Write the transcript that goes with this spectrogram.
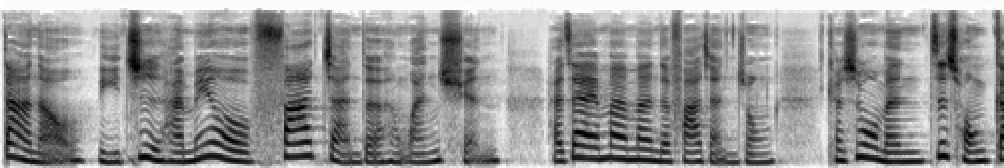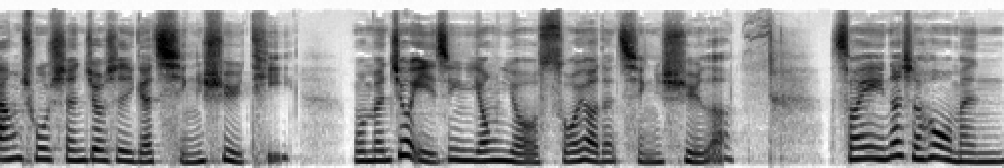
大脑理智还没有发展的很完全，还在慢慢的发展中。可是我们自从刚出生就是一个情绪体，我们就已经拥有所有的情绪了。所以那时候我们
